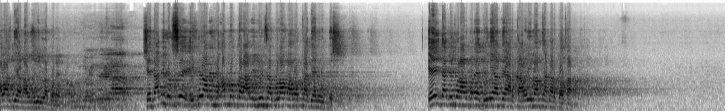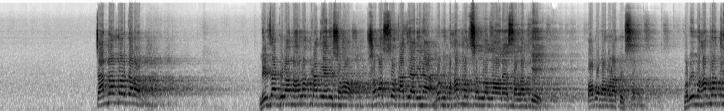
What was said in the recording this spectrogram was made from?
আওয়াজ দিয়া নাউজুবিল্লাহ বলেন। সে দাবি করছে, এই কোরআনে মোহাম্মদ দ্বারা আমি মির্জা গুলাম আহমদ কাদিয়ানি উদ্দেশ্য। এই দাবি করার পরে দুনিয়াতে আর কারও ইমান থাকার কথা না। চার নম্বর কারণ, মির্জা গুলাম আহমদ কাদিয়ানি সহ সমস্ত কাদিয়ানিরা নবী মোহাম্মদ সাল্লাহ সাল্লামকে অবমাননা করছে। নবী মোহাম্মদকে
